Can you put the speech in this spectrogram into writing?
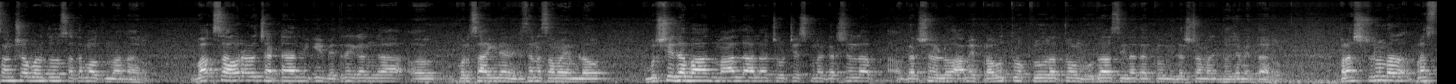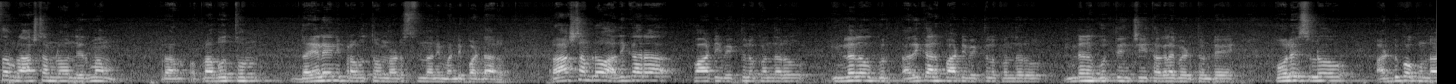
సంక్షోభాలతో సతమవుతుందన్నారు. వక్ సవరణ చట్టానికి వ్యతిరేకంగా కొనసాగిన నిరసన సమయంలో ముర్షిదాబాద్ మాల్దాలో చోటు చేసుకున్న ఘర్షణల ఘర్షణలో ఆమె ప్రభుత్వ క్రూరత్వం ఉదాసీనతకు నిదర్శనమని ధ్వజమెత్తారు. ప్రస్తుతం ప్రస్తుతం రాష్ట్రంలో నిర్మం ప్ర ప్రభుత్వం దయలేని ప్రభుత్వం నడుస్తుందని మండిపడ్డారు. రాష్ట్రంలో అధికార పార్టీ వ్యక్తులు కొందరు ఇండ్లను గుర్ అధికార పార్టీ వ్యక్తులు కొందరు ఇండ్లను గుర్తించి తగలబెడుతుంటే పోలీసులు అడ్డుకోకుండా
